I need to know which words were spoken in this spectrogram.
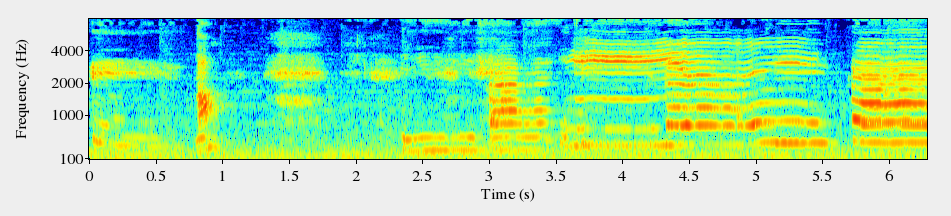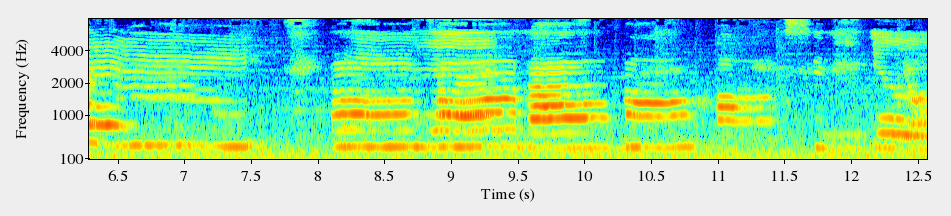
给妈一三一三一三一爸爸爸爸好辛苦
